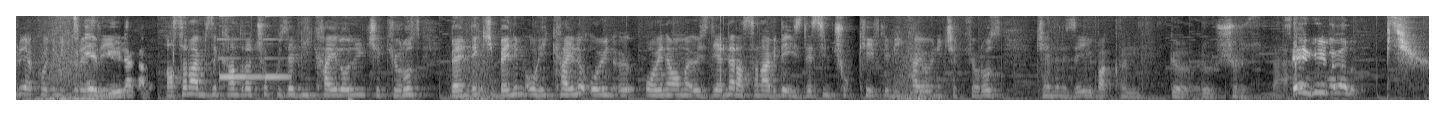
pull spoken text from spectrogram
Buraya koydum ilk kalın. Hasan abimizin kandıra çok güzel bir hikayeli oyun çekiyoruz. Bendeki benim o hikayeli oyun oynamama özleyenler Hasan abi de izlesin. Çok keyifli bir hikaye oyunu çekiyoruz. Kendinize iyi bakın. Görüşürüz. Sevgiyle. Pişt.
